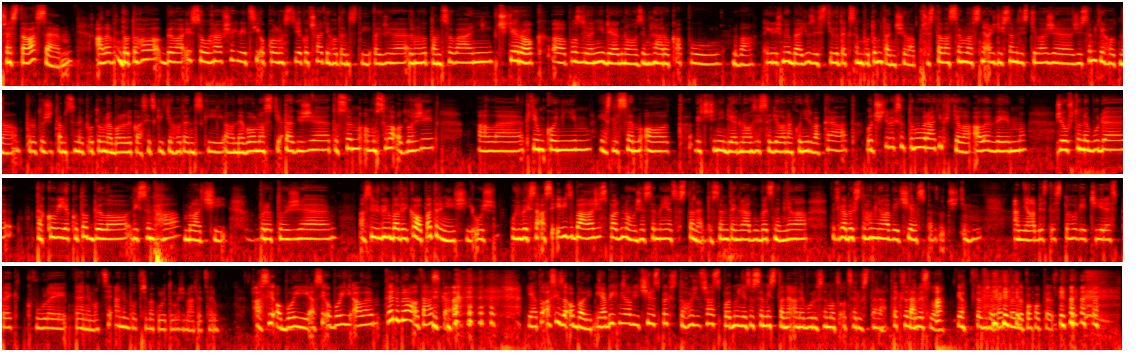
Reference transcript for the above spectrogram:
Přestala jsem, ale do toho byla i souhra všech věcí, okolností, jako třeba těhotenství. Takže zrovna to tancování, určitě rok uh, po sdělení diagnózy, možná rok a půl, dva. I když mi Béďu zjistili, tak jsem potom tančila. Přestala jsem vlastně, až když jsem zjistila, že, že jsem těhotná, protože tam se mi potom nabalily klasický těhotenský uh, nevolnosti. Takže to jsem musela odložit ale k těm koním, jestli jsem od vyřešení diagnózy seděla na koni dvakrát, určitě bych se k tomu vrátit chtěla, ale vím, že už to nebude takový, jako to bylo, když jsem byla mladší, protože asi už bych byla teďka opatrnější, už, už bych se asi i víc bála, že spadnu, že se mi něco stane. To jsem tenkrát vůbec neměla, teďka bych z toho měla větší respekt určitě. Mm-hmm. A měla byste z toho větší respekt kvůli té nemoci, anebo třeba kvůli tomu, že máte dceru? Asi obojí, asi obojí, ale to je dobrá otázka. já to asi zaobalím. Já bych měla větší respekt z toho, že třeba spadnu, něco se mi stane a nebudu se moc o dceru starat. Tak jsem tak. to myslela. A, jo, dobře, tak jsme se pochopili.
